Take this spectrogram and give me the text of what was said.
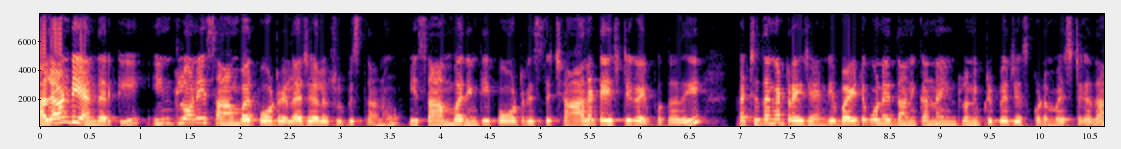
హలో అండి అందరికీ. ఇంట్లోనే సాంబార్ పౌడర్ ఎలా చేయాలో చూపిస్తాను. ఈ సాంబార్ ఇంక ఈ పౌడర్ ఇస్తే చాలా టేస్టీగా అయిపోతుంది. ఖచ్చితంగా ట్రై చేయండి. బయట కొనే దానికన్నా ఇంట్లోనే ప్రిపేర్ చేసుకోవడం బెస్ట్ కదా.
